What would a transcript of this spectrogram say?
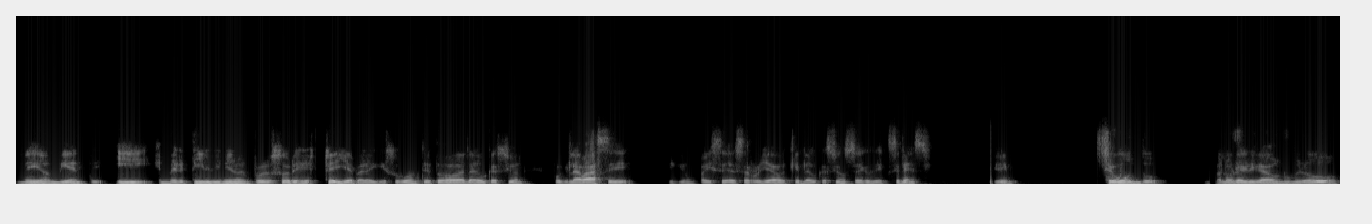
medio ambiente y invertir dinero en profesores estrella para que suponte toda la educación, porque la base de que un país sea desarrollado es que la educación sea de excelencia. ¿ok? Segundo, valor agregado número dos,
